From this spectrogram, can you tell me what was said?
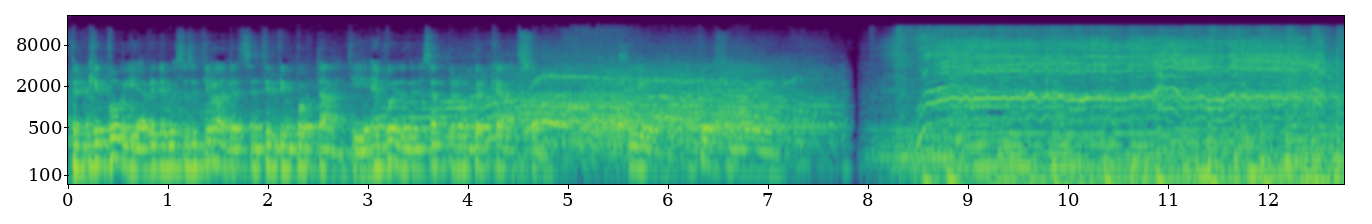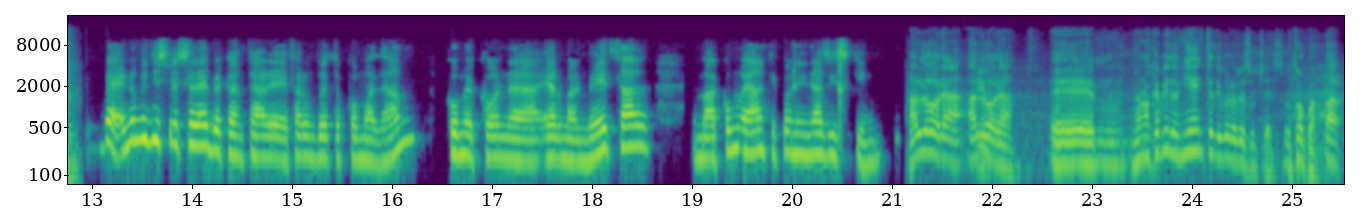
Perché voi avete questa settimana per sentirvi importanti e voi dovete sempre romper cazzo. Sì, è questo che... Beh, non mi dispiacerebbe cantare, fare un duetto con Madame, come con eh, Herman Metzal, ma come anche con i Nasi Skin. Allora, allora, ehm, non ho capito niente di quello che è successo. Tutto qua. Ah.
